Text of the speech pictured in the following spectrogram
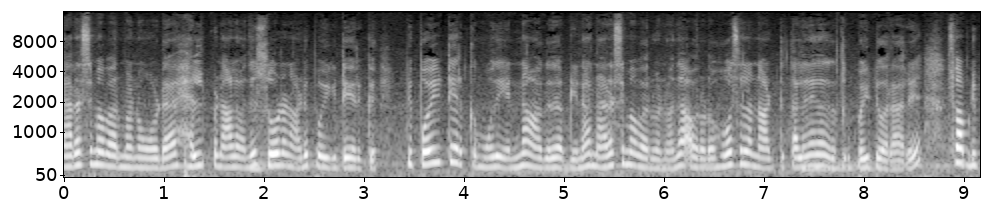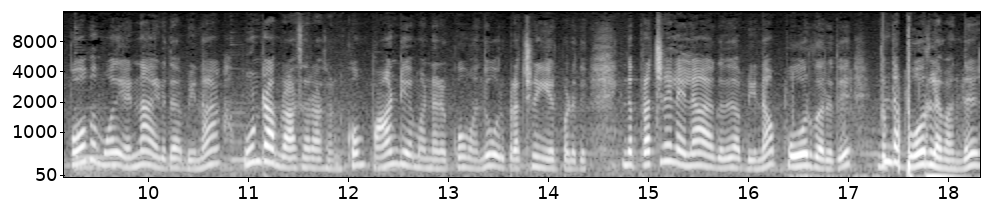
நரசிம்மவர்மனோட ஹெல்ப்னால வந்து சோழ நாடு போய்கிட்டே இருக்கு. இப்படி போயிட்டே இருக்கும் போது என்ன ஆகுது அப்படின்னா நரசிம்மவர்மன் வந்து அவரோட ஹோசல நாட்டு தலைநகரத்துக்கு போயிட்டு வராரு. ஸோ அப்படி போகும்போது என்ன ஆயிடுது அப்படின்னா மூன்றாம் ராசராசனுக்கும் பாண்டிய மன்னருக்கும் வந்து ஒரு பிரச்சனை ஏற்படுது. இந்த பிரச்சனை பிரச்சனையில என்ன ஆகுது அப்படின்னா போர் வருது. இந்த போரில் வந்து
